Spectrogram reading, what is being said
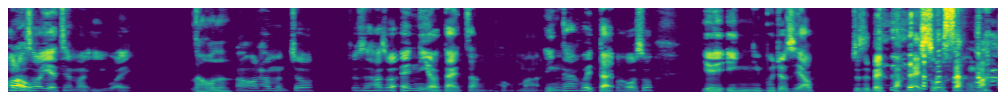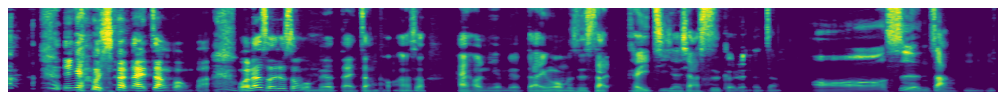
我那时候也这么以为，然后呢，然后他们就就是他说，哎、你有带帐篷吗？应该会带吧。我说野营你不就是要就是被绑在树上吗？应该会需要带帐篷吧？我那时候就说我没有带帐篷，他说还好你也没有带，因为我们是三可以挤得下四个人的帐篷。哦，四人帐，嗯嗯，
